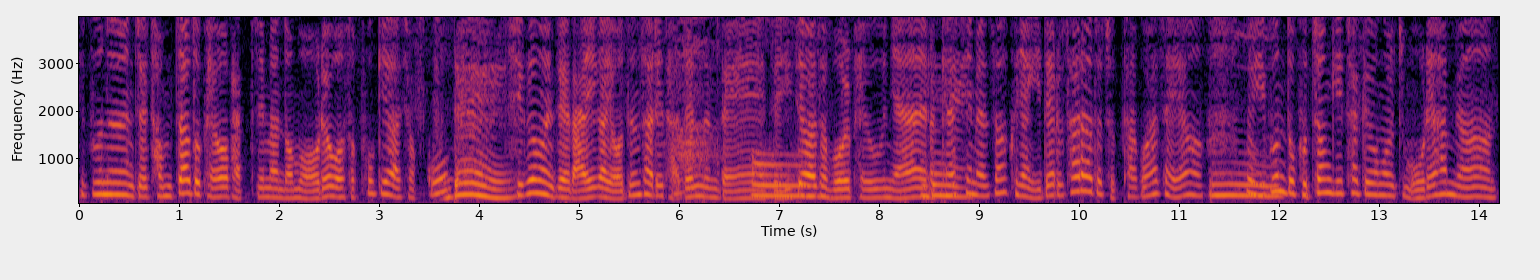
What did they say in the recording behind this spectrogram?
이분은 이제 점자도 배워봤지만 너무 어려워서 포기하셨고, 네. 지금은 이제 나이가 여든 살이 다 됐는데 어. 이제 이제 와서 뭘 배우냐 이렇게 네. 하시면서 그냥 이대로 살아도 좋다고 하세요. 음, 또 이분도 보청기 착용을 좀 오래 하면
